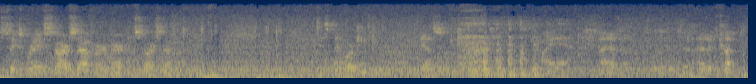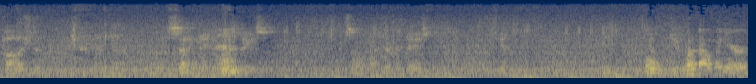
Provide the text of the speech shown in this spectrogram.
six-ray star sapphire, American star sapphire. It's been working. Yes. You might add. I had to, I had it cut and polished and, and uh, setting made in Las Vegas. Some of my different days. Yeah. Well, what about when you're,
